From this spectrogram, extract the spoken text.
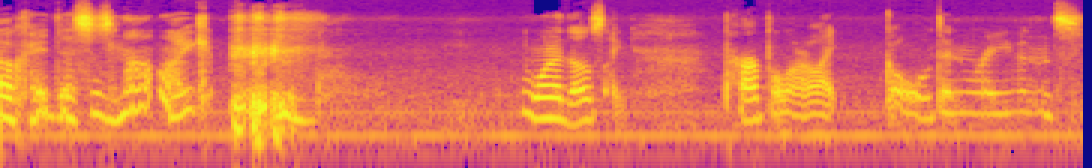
Okay, this is not like one of those like purple or like golden ravens.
